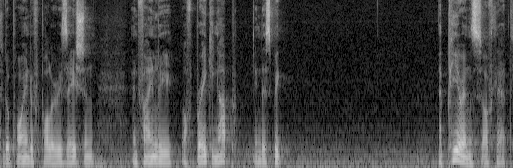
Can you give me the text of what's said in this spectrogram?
to the point of polarization and finally of breaking up in this big appearance of that,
